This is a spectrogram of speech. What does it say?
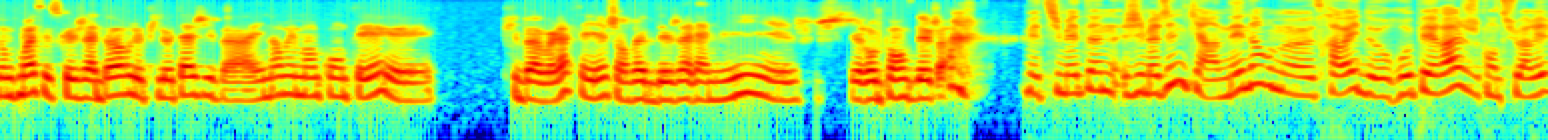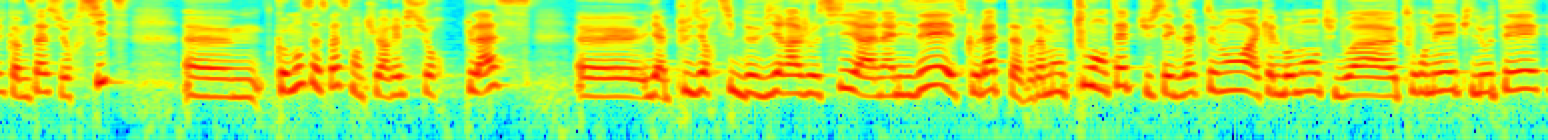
Donc moi, c'est ce que j'adore. Le pilotage, il va énormément compter. Et puis bah voilà, ça y est, j'en rêve déjà la nuit et j'y repense déjà. Mais tu m'étonnes. J'imagine qu'il y a un énorme euh, travail de repérage quand tu arrives comme ça sur site. Euh, comment ça se passe quand tu arrives sur place? Il y a plusieurs types de virages aussi à analyser. Est-ce que là, tu as vraiment tout en tête? Tu sais exactement à quel moment tu dois tourner, piloter?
